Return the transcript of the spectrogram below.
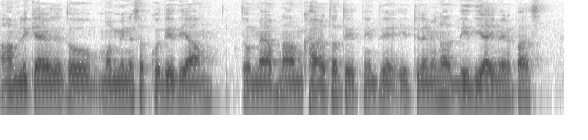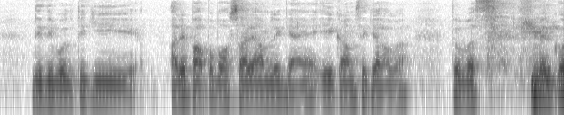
आम लेके आए हुए थे तो मम्मी ने सबको दे दिया आम। तो मैं अपना आम खा रहा था तो इतने इतने इतने में ना दीदी आई मेरे पास। दीदी बोलती कि अरे पापा बहुत सारे आम लेके आए हैं एक आम से क्या होगा? तो बस मेरे को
